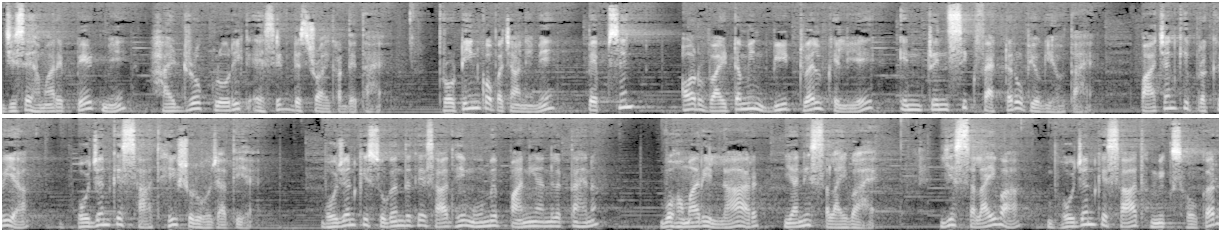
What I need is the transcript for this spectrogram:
जिसे हमारे पेट में हाइड्रोक्लोरिक एसिड डिस्ट्रॉय कर देता है। प्रोटीन को पचाने में पेप्सिन और विटामिन बी ट्वेल्व के लिए इंट्रिंसिक फैक्टर उपयोगी होता है। पाचन की प्रक्रिया भोजन के साथ ही शुरू हो जाती है। भोजन की सुगंध के साथ ही मुँह में पानी आने लगता है ना? वो हमारी लार यानी सलाइवा है। ये सलाइवा भोजन के साथ मिक्स होकर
